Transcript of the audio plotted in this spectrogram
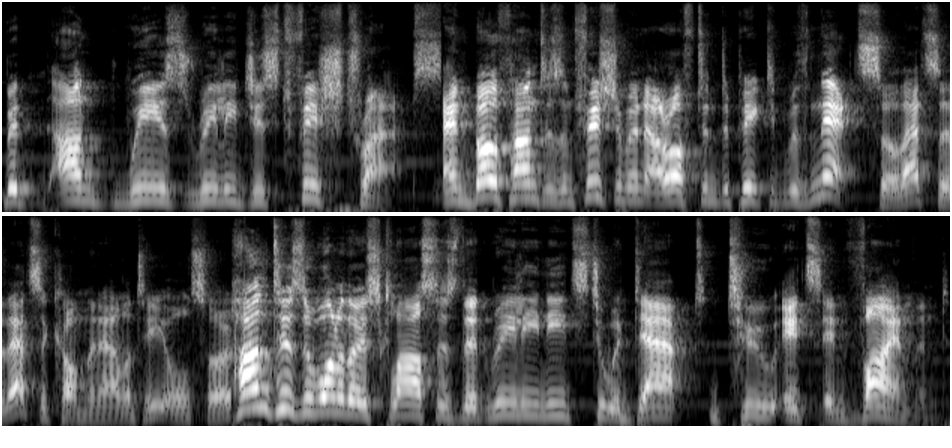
But aren't weirs really just fish traps? And both hunters and fishermen are often depicted with nets, so that's a, that's a commonality also. Hunters are one of those classes that really needs to adapt to its environment.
